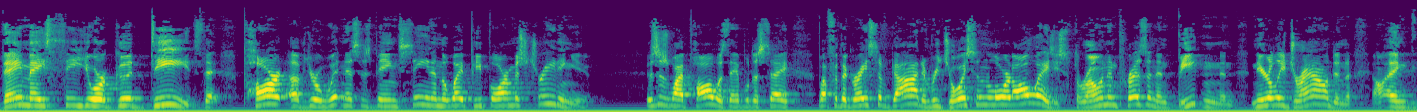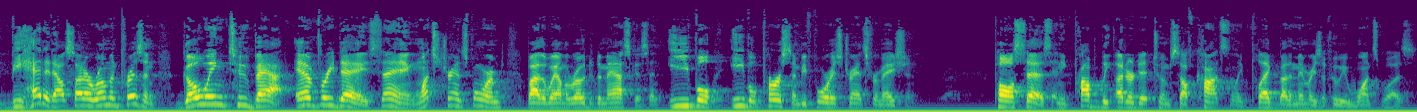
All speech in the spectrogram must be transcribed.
they may see your good deeds, that part of your witness is being seen in the way people are mistreating you. This is why Paul was able to say, But for the grace of God, and rejoice in the Lord always. He's thrown in prison and beaten and nearly drowned and, uh, and beheaded outside a Roman prison, going to bat every day, saying, once transformed, by the way, on the road to Damascus, an evil, evil person before his transformation. Paul says, and he probably uttered it to himself constantly, plagued by the memories of who he once was.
